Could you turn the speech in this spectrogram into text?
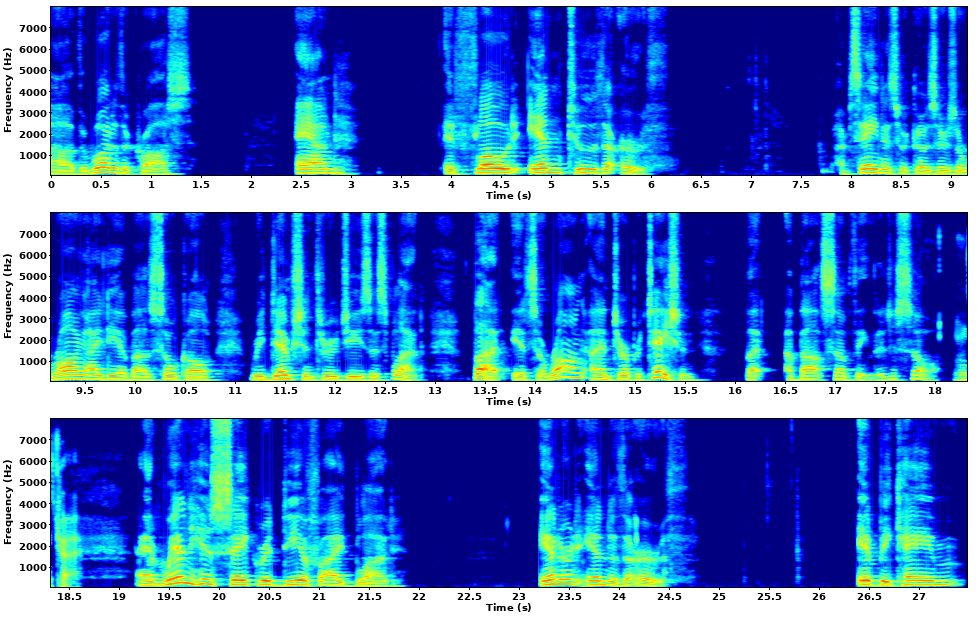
uh, the wood of the cross, and it flowed into the earth. I'm saying this because there's a wrong idea about so called redemption through Jesus' blood. But it's a wrong interpretation, but about something that is so. Okay. And when his sacred deified blood entered into the earth, it became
